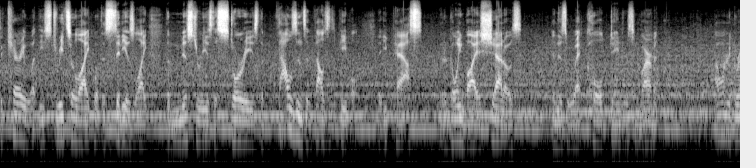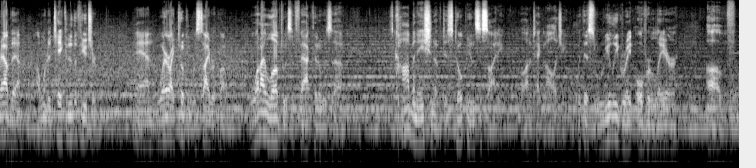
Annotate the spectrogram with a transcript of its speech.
to carry what these streets are like, what the city is like, the mysteries, the stories, the thousands and thousands of people that you pass that are going by as shadows in this wet, cold, dangerous environment. I wanted to grab that. I wanted to take it to the future. And where I took it was cyberpunk. What I loved was the fact that it was a, combination of dystopian society, a lot of technology, with this really great overlayer of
